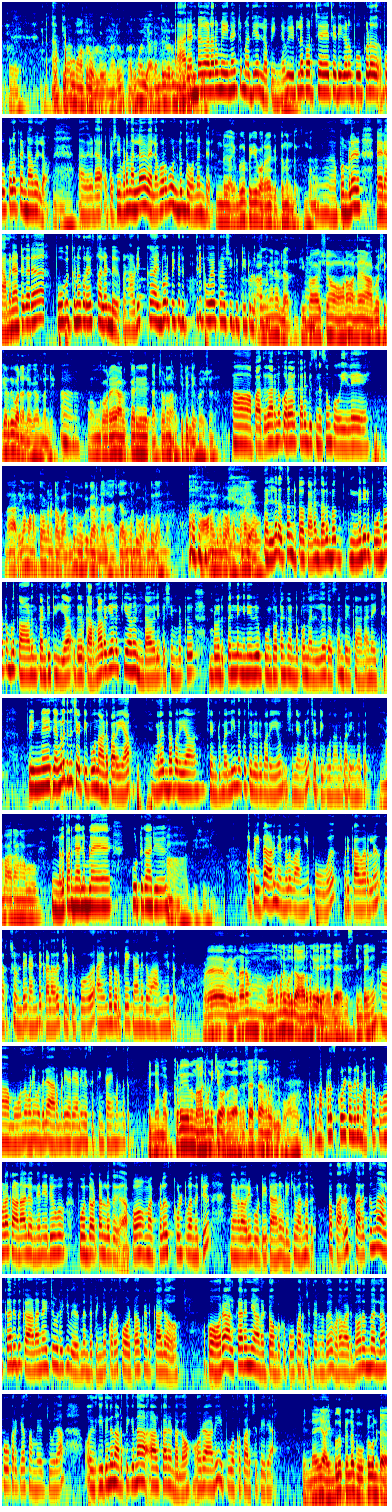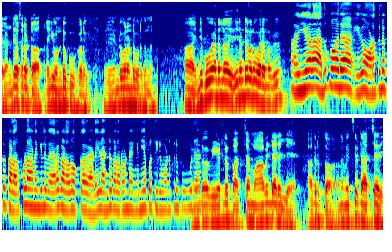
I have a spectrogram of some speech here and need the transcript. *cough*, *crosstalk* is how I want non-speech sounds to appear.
ചെട്ടിപ്പൂ മാത്രമേ ഉള്ളൂ. എന്നാലും അത് മതി. ആ രണ്ട് കളറും ആ രണ്ട് കളർ മെയിനായിട്ട് മതിയല്ലോ. പിന്നെ വീട്ടിലെ കുറച്ച് ചെടികളും പൂക്കൾ പൂക്കളൊക്കെ ഉണ്ടാവുമല്ലോ അതിവിടെ പക്ഷെ ഇവിടെ നല്ല വില കുറവും ഉണ്ടെന്ന് തോന്നുന്നുണ്ട് അമ്പത് റുപ്യക്ക് കുറെ കിട്ടുന്നുണ്ട് അപ്പൊ നമ്മൾ രാമനാട്ടുകര പൂ വിൽക്കുന്ന കുറേ സ്ഥലമുണ്ട്. പക്ഷെ അവിടെയൊക്കെ അമ്പത് റുപ്യക്ക് ഒരു ഇത്തിരി പൂവേ പ്രാവശ്യം കിട്ടിയിട്ടുള്ളൂ. അങ്ങനെയല്ല. ഈ പ്രാവശ്യം ഓണം അങ്ങനെ ആഘോഷിക്കരുത് പറഞ്ഞല്ലോ ഗവൺമെന്റ്. കുറെ ആൾക്കാര് കുറേ ആൾക്കാർ കച്ചവടം നടത്തിയിട്ടില്ലേ ഈ പ്രാവശ്യം? ആ അപ്പൊ അത് കാരണം കുറെ ആൾക്കാർ ബിസിനസ്സും പോയില്ലേ? എന്നാ അധികം മണത്ത് നോക്കണം കേട്ടോ വണ്ട് മൂക്ക് കയറണ്ട. ലാസ്റ്റ് അതും കൊണ്ട് ഓടേണ്ടി തന്നെ കൂടെ നല്ല രസമുണ്ട് കേട്ടോ കാരണം എന്തായാലും നമ്മൾ ഇങ്ങനെ ഒരു പൂന്തോട്ടം നമ്മൾ കാണും കണ്ടിട്ടില്ല. ഇത് കർണാടകയിലൊക്കെയാണ് ഉണ്ടാവൽ പക്ഷെ നമ്മൾക്ക് നമ്മളടുത്ത് തന്നെ ഇങ്ങനെ ഒരു പൂന്തോട്ടം കണ്ടപ്പോൾ നല്ല രസമുണ്ട് കാണാനായിട്ട്. പിന്നെ ഞങ്ങൾ ഇതിന് ചെട്ടിപ്പൂ എന്നാണ് പറയാ. നിങ്ങൾ എന്താ പറയാ? ചെണ്ടുമല്ലി എന്നൊക്കെ ചിലർ പറയും. പക്ഷെ ഞങ്ങൾ ചെട്ടിപ്പൂ എന്നാണ് പറയുന്നത്. നിങ്ങൾ ആരാണാവോ നിങ്ങൾ പറഞ്ഞാലും നമ്മളെ കൂട്ടുകാര്. അത് ശരി. അപ്പോൾ ഇതാണ് ഞങ്ങൾ വാങ്ങിയ പൂവ്. ഒരു കവറിൽ നിറച്ചുണ്ട്. രണ്ട് കളറ് ചെട്ടിപ്പൂവ്. അമ്പത് ഉറുപ്പ്യക്കാണ് ഇത് വാങ്ങിയത്. ഇവിടെ വൈകുന്നേരം മൂന്ന് മണി മുതൽ ആറ് മണി വരെയാണ് അല്ലേ? വിസിറ്റിംഗ് ടൈം ആ മൂന്ന് മണി മുതൽ ആറ് മണി വരെയാണ് വിസിറ്റിംഗ് ടൈം ഉള്ളത്. പിന്നെ മക്കൾ നാല് മണിക്കാണ് വന്നത്. അതിനുശേഷം ഞങ്ങൾ ഇവിടേക്ക് പോകുന്നത് അപ്പോൾ മക്കൾ സ്കൂളിൽ വന്നിട്ട് മക്കൾക്കും കൂടെ കാണാമല്ലോ എങ്ങനെയൊരു പൂന്തോട്ടം ഉള്ളത്. അപ്പോൾ മക്കൾ സ്കൂളിൽ വന്നിട്ട് ഞങ്ങൾ അവരെയും കൂട്ടിയിട്ടാണ് ഇവിടേക്ക് വന്നത്. അപ്പോൾ പല സ്ഥലത്തുനിന്ന് ആൾക്കാർ ഇത് കാണാനായിട്ട് ഇവിടേക്ക് വരുന്നുണ്ട്. പിന്നെ കുറേ ഫോട്ടോ ഒക്കെ എടുക്കാമല്ലോ അപ്പോൾ ഓരോ ആൾക്കാർ തന്നെയാണ് കേട്ടോ നമുക്ക് പൂ പറിച്ചു തരുന്നത്. ഇവിടെ വരുന്നവരൊന്നുമല്ല പൂ പറിക്കാൻ സമ്മതിക്കൂല. ഇതിന് നടത്തിക്കുന്ന ആൾക്കാരുണ്ടല്ലോ ഒരാണ് ഈ പൂവൊക്കെ പറിച്ചു തരിക. പിന്നെ ഈ അമ്പത് റുപ്യന്റെ പൂക്കൾ കൊണ്ടിട്ടേ രണ്ട് ദിവസം കേട്ടോ അത്രയ്ക്ക് ഉണ്ട് പൂക്കൾ വീണ്ടും ഉണ്ട് കൊടുക്കുന്നത് ആ ഇനി പോവേണ്ടല്ലോ ഈ രണ്ട് കളർ പോരെ നമുക്ക്? അയ്യാളാ അത് പോരാ. ഇത് ഓണത്തിനൊക്കെ കളർഫുൾ ആണെങ്കിൽ വേറെ കളറും ഒക്കെ വേണം. ഈ രണ്ട് കളർ കൊണ്ട് എങ്ങനെയാ ഇപ്പൊ തിരുവോണത്തിന് ഇവിടെ വീട്ടിൽ പച്ച മാവിന്റെ അലല്ലേ? അതെടുത്തോ? അത് മിക്സ് ഇട്ട് അരച്ചാൽ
